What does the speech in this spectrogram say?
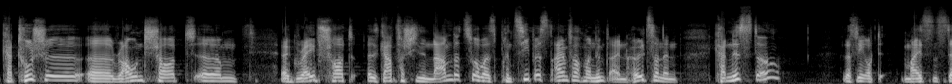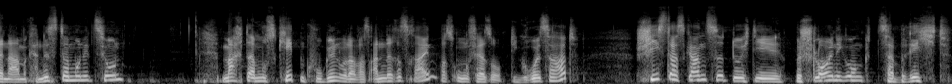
Kartusche, äh, Roundshot, ähm, äh, Grape Shot. Es gab verschiedene Namen dazu, aber das Prinzip ist einfach, man nimmt einen hölzernen Kanister, deswegen auch meistens der Name Kanistermunition, macht da Musketenkugeln oder was anderes rein, was ungefähr so die Größe hat, schießt das Ganze durch die Beschleunigung, zerbricht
